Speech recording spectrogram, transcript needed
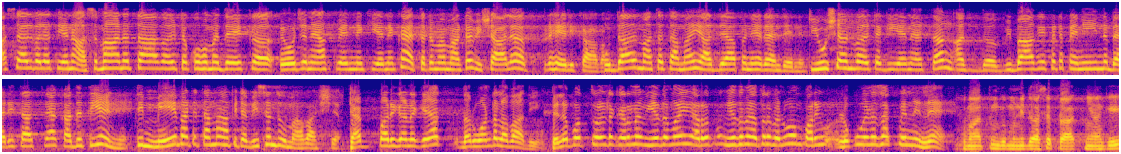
පාසල් වල තියෙන අසමානතාවලට කොහොමද ඒක යෝජනයක් වෙන්නේ කියන එක ඇත්තටම මට විශාල ප්‍රහේලිකාවක්. මුදල් මත තමයි අධ්‍යාපනය රැඳෙන්නේ. ටියුෂන් වලට ගියේ නැත්නම් විභාගයකට පෙනී ඉන්න බැරි තත්ත්වයක් අද තියෙන්නේ. ඉතින් මේවට තමයි අපිට විසඳුම අවශ්‍ය. ටැබ් පරිගණකයක් දරුවන්ට ලබා දීම. පෙළපොත් වලට කරන වියදමයි අර වියදම අතර බැලුවම ලොකු වෙනසක් වෙන්නේ නැහැ. කුමාතුංග මුනිදාස ප්‍රඥාගේ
